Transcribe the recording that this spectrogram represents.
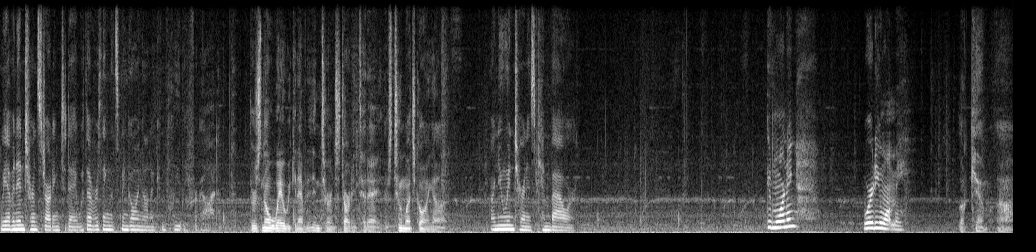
We have an intern starting today. With everything that's been going on, I completely forgot. There's no way we can have an intern starting today. There's too much going on. Our new intern is Kim Bauer. Good morning. Where do you want me? Look, Kim, uh,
